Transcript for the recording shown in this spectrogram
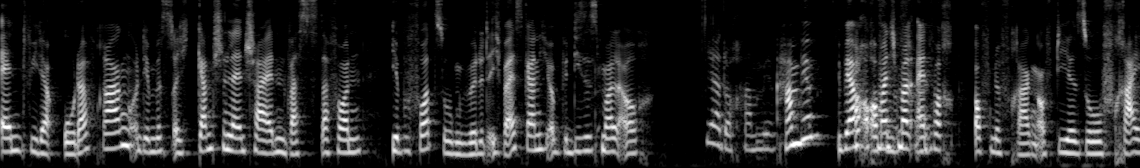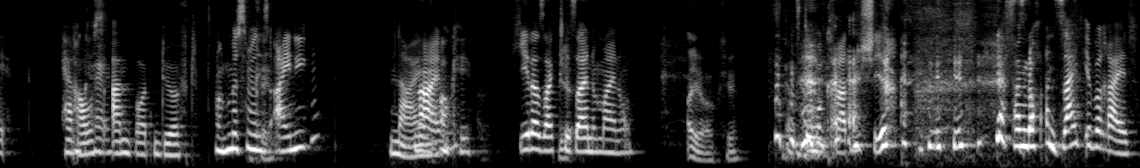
Entweder-Oder-Fragen und ihr müsst euch ganz schnell entscheiden, was davon ihr bevorzugen würdet. Ich weiß gar nicht, ob wir dieses Mal auch. Ja, doch, haben wir. Haben wir? Wir haben Auch manchmal Fragen. einfach offene Fragen, auf die ihr so frei heraus Okay. antworten dürft. Und müssen wir uns einigen? Nein. Nein. Okay. Jeder sagt hier seine Meinung. Ah ja, okay. Ganz demokratisch hier. ja, fang doch an. Seid ihr bereit?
